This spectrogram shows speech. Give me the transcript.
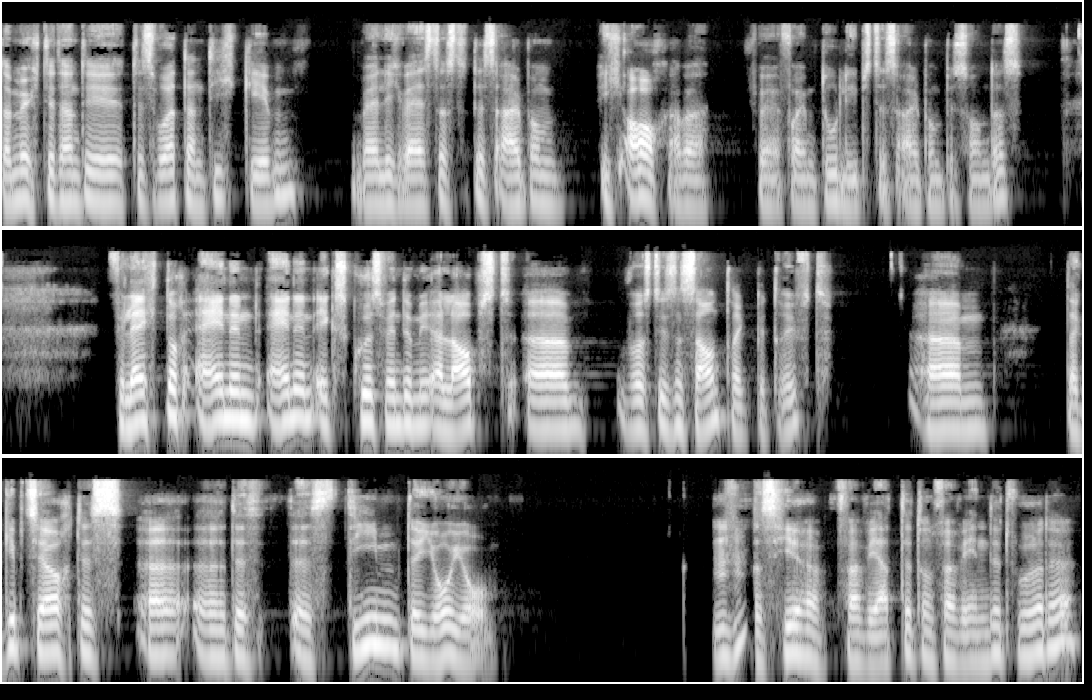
da möchte ich dann die, das Wort an dich geben, weil ich weiß, dass du das Album, ich auch, aber für, vor allem du liebst das Album besonders. Vielleicht noch einen, einen Exkurs, wenn du mir erlaubst, äh, was diesen Soundtrack betrifft. Ähm, da gibt es ja auch das, äh, äh, das, das Theme der Jojo, mhm. das hier verwertet und verwendet wurde.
